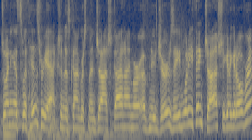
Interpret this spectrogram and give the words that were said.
Joining us with his reaction is Congressman Josh Gottheimer of New Jersey. What do you think, Josh? You going to get over it?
